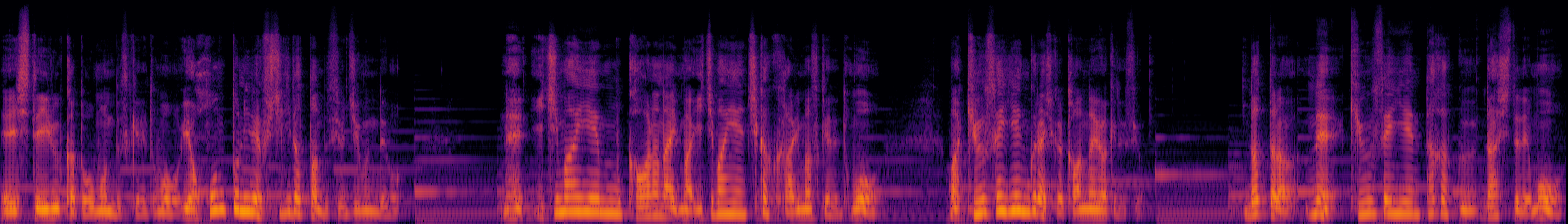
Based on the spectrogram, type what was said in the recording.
えしているかと思うんですけれどもいや本当にね不思議だったんですよ自分でも。ね1万円も変わらないまあ1万円近く変わりますけれどもまあ9,000円ぐらいしか変わんないわけですよ。だったらね9,000円高く出してでも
